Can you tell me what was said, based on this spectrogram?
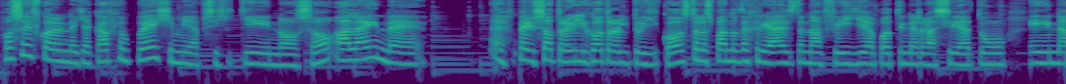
Πόσο εύκολο είναι για κάποιον που έχει μια ψυχική νόσο, αλλά είναι ε, περισσότερο ή λιγότερο λειτουργικός, τέλος πάντων δεν χρειάζεται να φύγει από την εργασία του ή να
